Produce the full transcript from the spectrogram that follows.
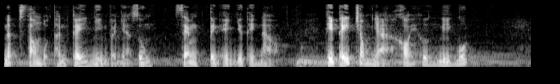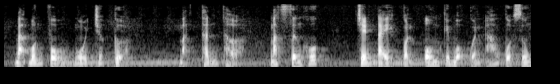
nấp sau một thân cây nhìn vào nhà Dung xem tình hình như thế nào. Thì thấy trong nhà khói hương nghi ngút. Bà bốn phụ ngồi trước cửa, mặt thẫn thờ, mắt sương húp, trên tay còn ôm cái bộ quần áo của Dung.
